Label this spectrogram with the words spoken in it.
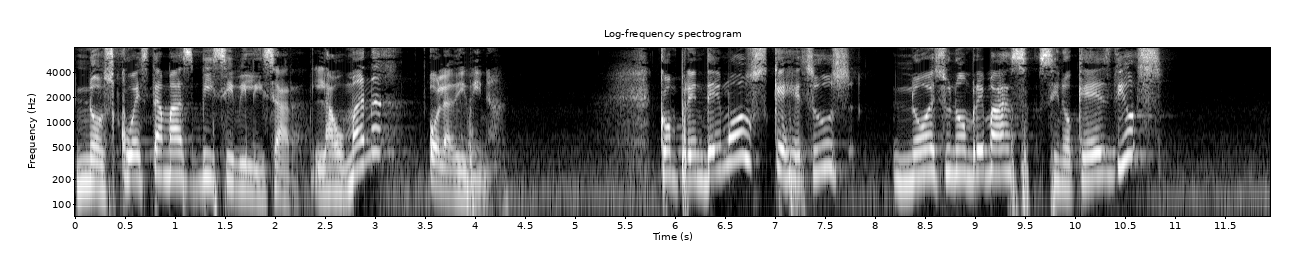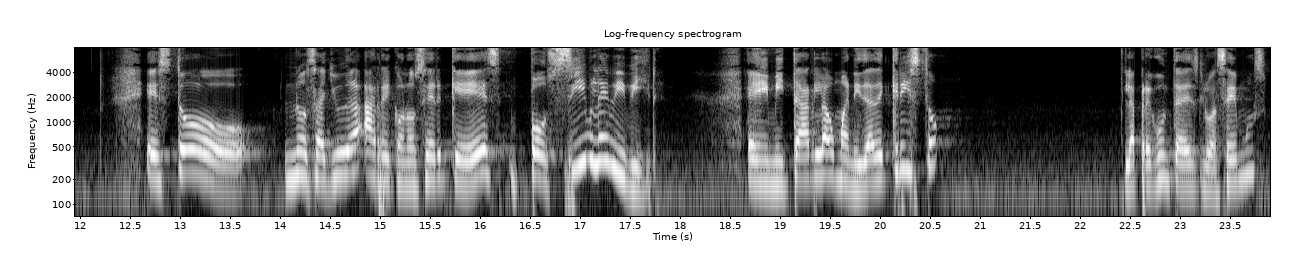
nos cuesta más visibilizar, la humana o la divina? ¿Comprendemos que Jesús no es un hombre más, sino que es Dios? Esto nos ayuda a reconocer que es posible vivir e imitar la humanidad de Cristo? La pregunta es, ¿lo hacemos?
